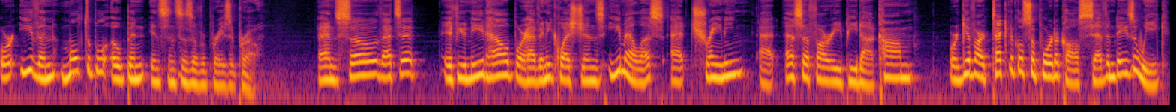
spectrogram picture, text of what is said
or even multiple open instances of Appraise-It Pro. And so that's it. If you need help or have any questions, email us at training at sfrep.com or give our technical support a call seven days a week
